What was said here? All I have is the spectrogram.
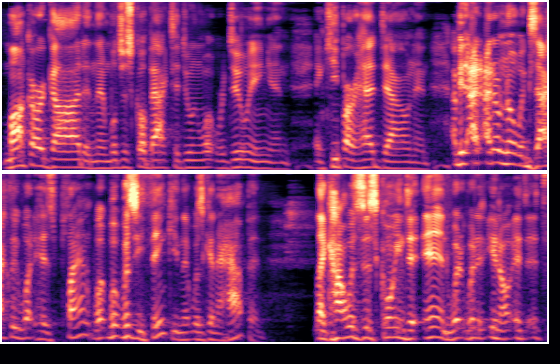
mock our God, and then we'll just go back to doing what we're doing and, and keep our head down. And I mean, I, I don't know exactly what his plan, what, what was he thinking that was going to happen? Like, how is this going to end? What, what you know, it,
